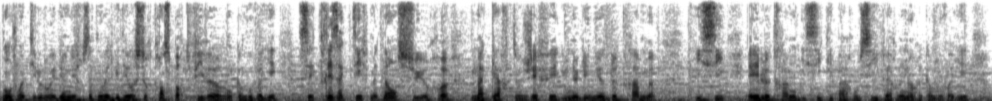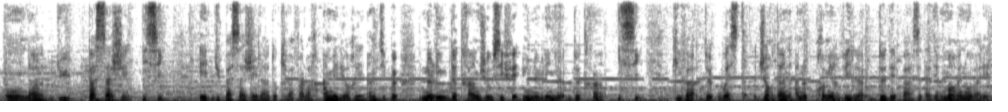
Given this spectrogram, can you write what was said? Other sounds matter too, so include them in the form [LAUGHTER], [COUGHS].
Bonjour les petits loulous et bienvenue sur cette nouvelle vidéo sur Transport Fever. Donc comme vous voyez, c'est très actif maintenant sur euh, ma carte. J'ai fait une ligne de tram ici et le tram ici qui part aussi vers le nord et comme vous voyez, on a du passager ici et du passager là donc il va falloir améliorer un petit peu nos lignes de tram j'ai aussi fait une ligne de train ici qui va de West Jordan à notre première ville de départ c'est à dire Moreno Valley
